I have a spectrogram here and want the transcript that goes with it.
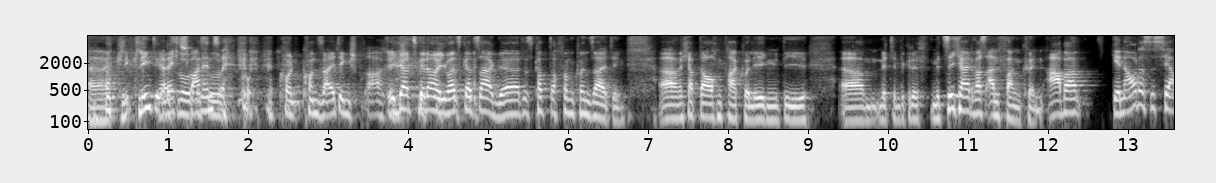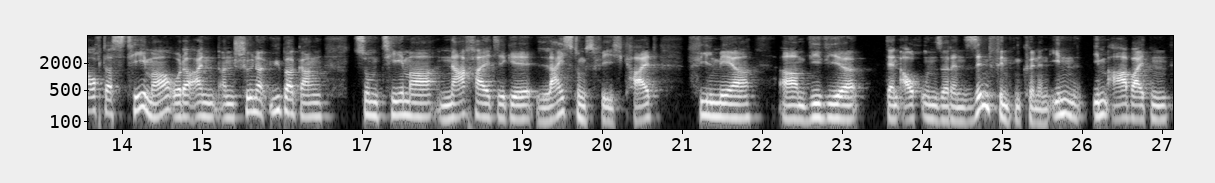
äh, klingt ja, recht so, spannend. So Con Consulting-Sprache. Ganz genau, ich wollte es gerade sagen. Ja, das kommt doch vom Consulting. Äh, ich habe da auch ein paar Kollegen, die äh, mit dem Begriff mit Sicherheit was anfangen können. Aber genau das ist ja auch das Thema oder ein, ein schöner Übergang zum Thema nachhaltige Leistungsfähigkeit. Vielmehr, ähm, wie wir denn auch unseren Sinn finden können in, im Arbeiten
